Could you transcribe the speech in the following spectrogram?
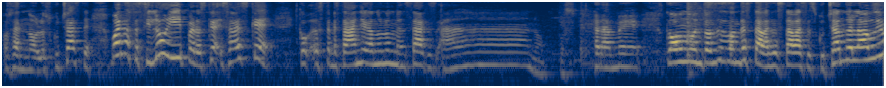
O sea, no lo escuchaste. Bueno, hasta sí lo oí, pero es que, ¿sabes qué? Este, me estaban llegando unos mensajes. Ah, no, pues espérame. ¿Cómo? Entonces, ¿dónde estabas? ¿Estabas escuchando el audio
